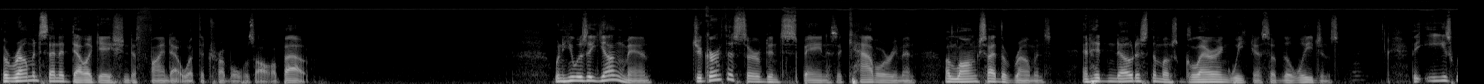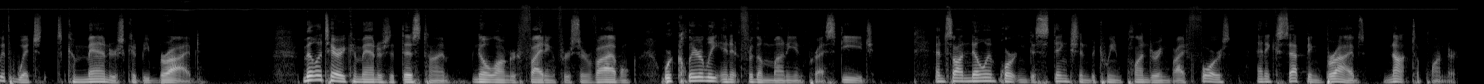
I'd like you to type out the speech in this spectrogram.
the Romans sent a delegation to find out what the trouble was all about. When he was a young man, Jugurtha served in Spain as a cavalryman alongside the Romans and had noticed the most glaring weakness of the legions, the ease with which its commanders could be bribed. Military commanders at this time, no longer fighting for survival, were clearly in it for the money and prestige, and saw no important distinction between plundering by force and accepting bribes not to plunder.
